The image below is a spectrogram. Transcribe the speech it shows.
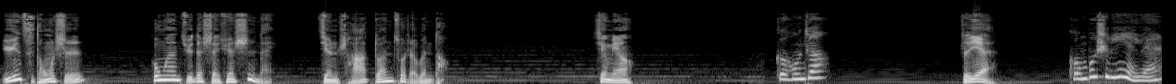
与此同时，公安局的审讯室内，警察端坐着问道：“姓名？葛红娇。职业？恐怖视频演员。”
